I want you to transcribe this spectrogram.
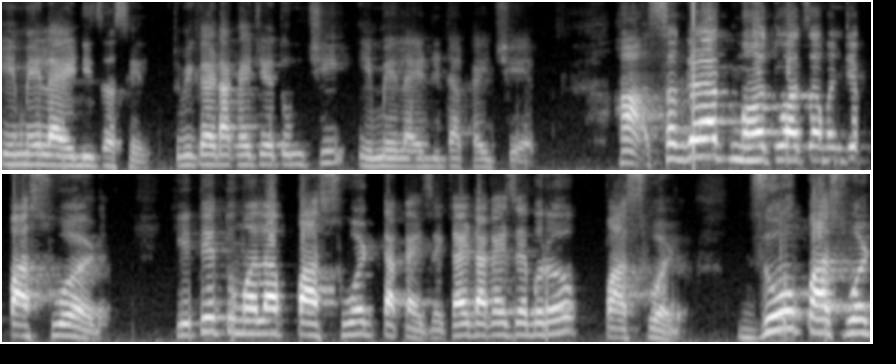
ईमेल आय डीच असेल. तुम्ही काय टाकायची आहे? तुमची ईमेल आय डी टाकायची आहे. हा सगळ्यात महत्त्वाचा म्हणजे पासवर्ड इथे तुम्हाला पासवर्ड टाकायचा आहे काय टाकायचं आहे बरं? पासवर्ड जो पासवर्ड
